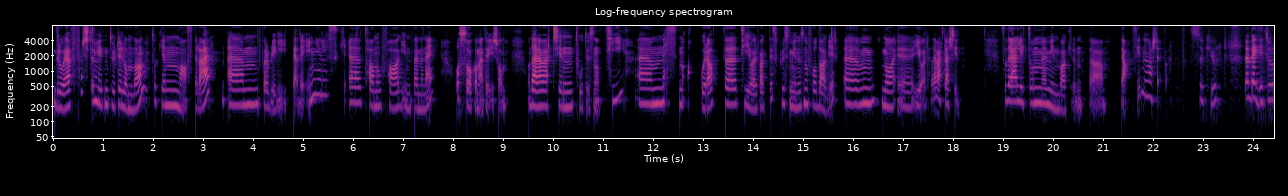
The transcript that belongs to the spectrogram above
dro jeg først en liten tur til London, tok en master der um, for å bli litt bedre engelsk, uh, ta noe fag innenfor M&A. Og så kom jeg til Vision. Og der har jeg vært siden 2010. Um, nesten akkurat uh, ti år, faktisk. Pluss minus noen få dager nå uh, i år. Jeg har vært der siden. Så det er litt om min bakgrunn fra, ja, siden universitetet. Så kult. Men begge to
